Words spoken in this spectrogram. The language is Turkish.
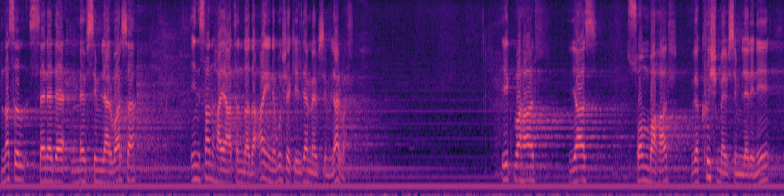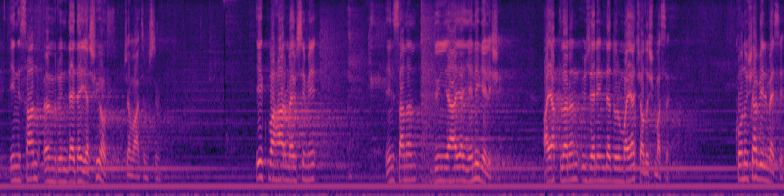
Nasıl senede mevsimler varsa insan hayatında da aynı bu şekilde mevsimler var. İlkbahar, yaz, sonbahar ve kış mevsimlerini insan ömründe de yaşıyor cemaat-i müslümin. İlkbahar mevsimi insanın dünyaya yeni gelişi, ayakların üzerinde durmaya çalışması, konuşabilmesi,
